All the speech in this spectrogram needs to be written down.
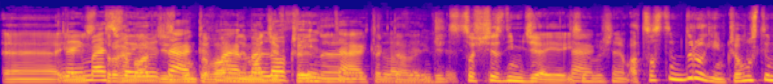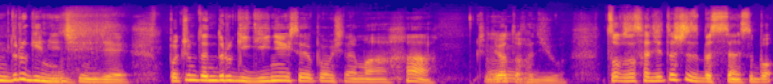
E, no jest trochę swoje, bardziej tak, zbuntowany, ma, ma, ma dziewczynę tak, i tak dalej. Więc coś się z nim dzieje. I tak. sobie myślałem, a co z tym drugim? Czemu z tym drugim nic się nie dzieje? Po czym ten drugi ginie i sobie pomyślałem, aha, Czyli mm. o to mm. chodziło. Co w zasadzie też jest bez sensu, bo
